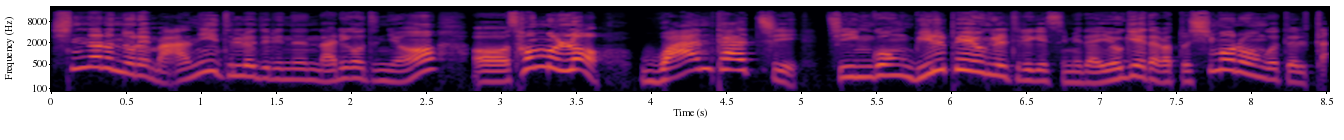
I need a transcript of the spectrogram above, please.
신나는 노래 많이 들려드리는 날이거든요. 어, 선물로 완타치 진공 밀폐용기를 드리겠습니다. 여기에다가 또 심어놓은 것들 딱,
